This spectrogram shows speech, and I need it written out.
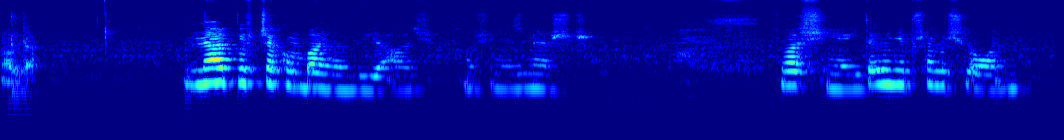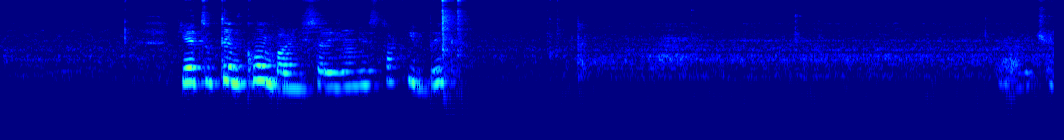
Dobra. Najpierw trzeba kombajnem wyjechać, bo się nie zmieszczy. Właśnie, i tego nie przemyślałem. Ja tu ten kombajn wsadził, on jest taki byk. Dajcie.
